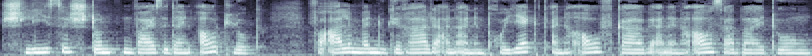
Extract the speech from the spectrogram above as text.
schließe stundenweise dein Outlook, vor allem wenn du gerade an einem Projekt, einer Aufgabe, an einer Ausarbeitung,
